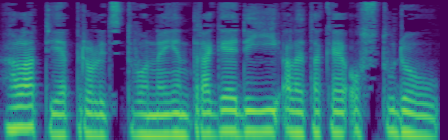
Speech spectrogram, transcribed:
Hlad je pro lidstvo nejen tragédií, ale také ostudou.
